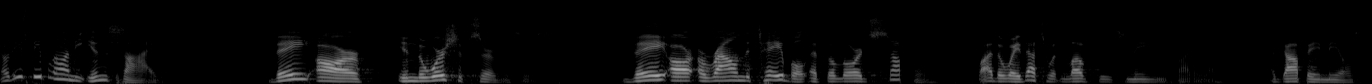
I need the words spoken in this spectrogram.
No, these people are on the inside. They are in the worship services, they are around the table at the Lord's Supper. By the way, that's what love feasts means, by the way agape meals.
